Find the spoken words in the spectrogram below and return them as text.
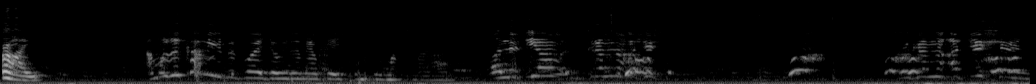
Aj. A może Kamil by powiedział, ile miał kiedyś punktów maksymalnie? Ale ja gram na A10. Ja gram na A10.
